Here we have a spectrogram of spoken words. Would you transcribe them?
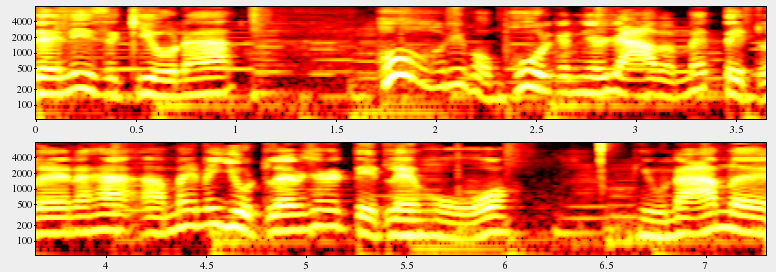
Daily Skill นะฮะโอ้ที่ผมพูดกันยาวๆแบบไม่ติดเลยนะฮะอ่าไม่ไม่หยุดเลยไม่ใช่ไม่ติดเลยโหหิวน้ำเลย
